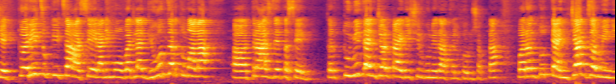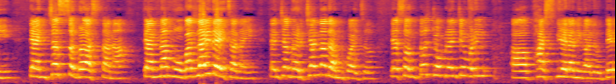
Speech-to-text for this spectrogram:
शेतकरी चुकीचा असेल आणि मोबदला घेऊन जर तुम्हाला त्रास देत असेल तर तुम्ही त्यांच्यावर कायदेशीर गुन्हे दाखल करू शकता. परंतु त्यांच्याच जमिनी त्यांचंच सगळं असताना त्यांना मोबदलाही द्यायचा नाही त्यांच्या घरच्यांना धमकवायचं. त्या संतोष ठोंबऱ्यांचे वडील फास घ्यायला निघाले होते.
